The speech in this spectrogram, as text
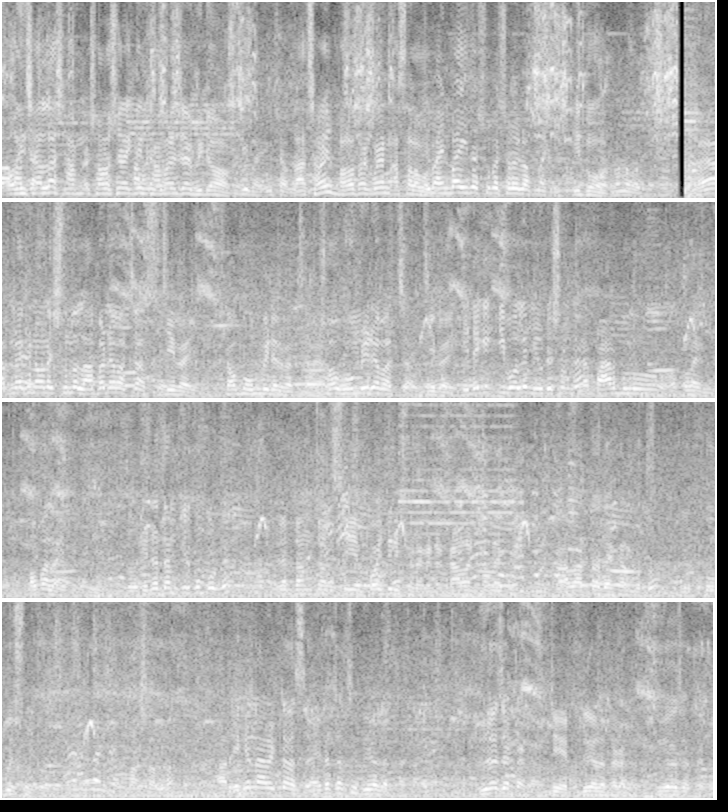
আবার ইনশাল্লাহ সামনে সরাসরি একদিন খামারে যায় ভিডিও হবে। জি ভাই ইনশাল্লাহ। আচ্ছা ভাই ভালো থাকবেন। আসসালামু আলাইকুম। মাইন্ড ভাই ঈদের শুভেচ্ছা রইল আপনাকে। ঈদ মোবারক। ধন্যবাদ। ভাই আপনার এখানে অনেক সুন্দর লাভার্ডে বাচ্চা আছে। জি ভাই সব হোম বিডের বাচ্চা সব হোম ব্রিডের বাচ্চা? জি ভাই। এটাকে কি বলে মিউটেশনটা পার ব্লু অফলাইন বলে। অপালাইন তো এটার দাম কীরকম পড়বে? এটার দাম চাচ্ছি পঁয়ত্রিশশো টাকা। এটা কালারটা দেখেন? কালারটা দেখার মতো। খুবই সুন্দর। মাশাল্লাহ আর এখানে আরেকটা আছে। এটা চাচ্ছি দুই হাজার টাকা। দুই হাজার টাকা। জি এটা দুই হাজার টাকা দুই হাজার টাকা।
